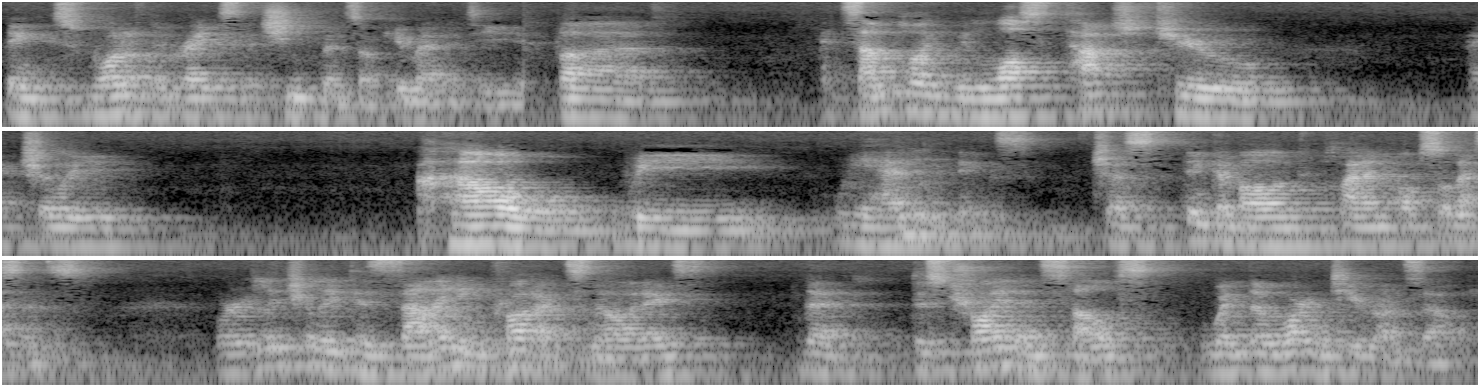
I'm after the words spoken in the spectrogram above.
I think, is one of the greatest achievements of humanity. But at some point, we lost touch to actually how we, we handle things. Just think about planned obsolescence. We're literally designing products nowadays that destroy themselves when the warranty runs out.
